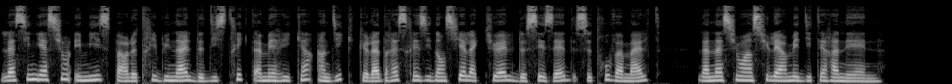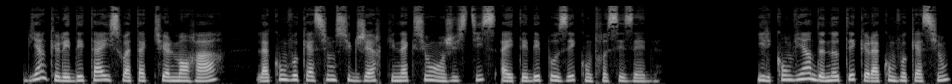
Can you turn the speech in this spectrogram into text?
L'assignation émise par le tribunal de district américain indique que l'adresse résidentielle actuelle de CZ se trouve à Malte, la nation insulaire méditerranéenne. Bien que les détails soient actuellement rares, la convocation suggère qu'une action en justice a été déposée contre ces aides. Il convient de noter que la convocation,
